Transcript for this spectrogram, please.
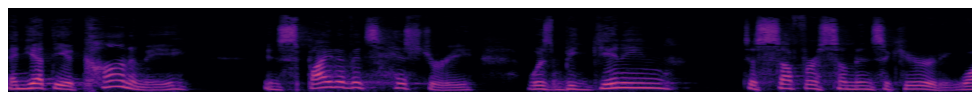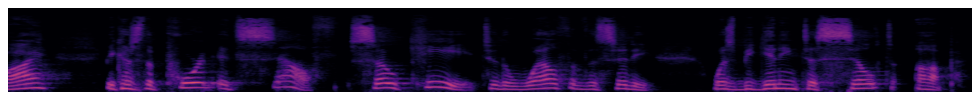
And yet the economy, in spite of its history, was beginning to suffer some insecurity. Why? Because the port itself, so key to the wealth of the city, was beginning to silt up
